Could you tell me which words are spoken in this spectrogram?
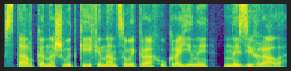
ставка на швидкий фінансовий крах України не зіграла.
